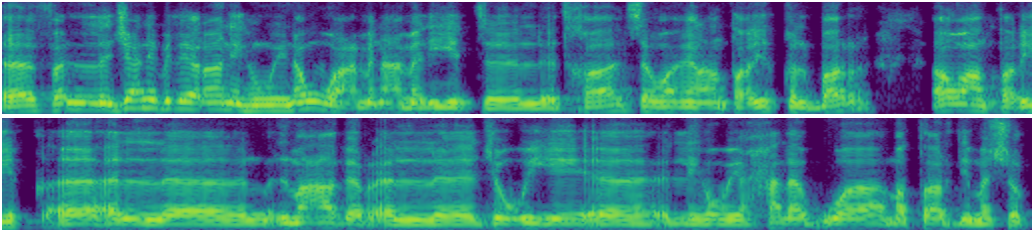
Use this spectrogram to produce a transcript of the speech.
آه، فالجانب الإيراني هو ينوع من عملية الإدخال سواء عن طريق البر أو عن طريق آه، المعابر الجوية آه، اللي هو حلب ومطار دمشق.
